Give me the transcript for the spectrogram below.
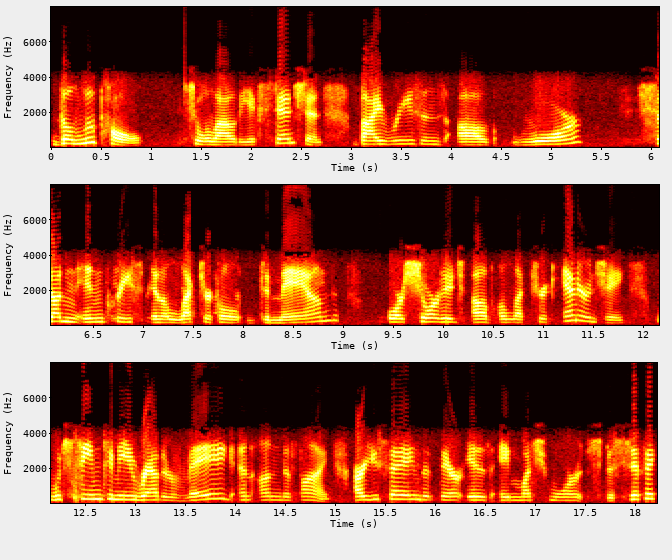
the loophole to allow the extension by reasons of war sudden increase in electrical demand or shortage of electric energy, which seem to me rather vague and undefined. Are you saying that there is a much more specific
